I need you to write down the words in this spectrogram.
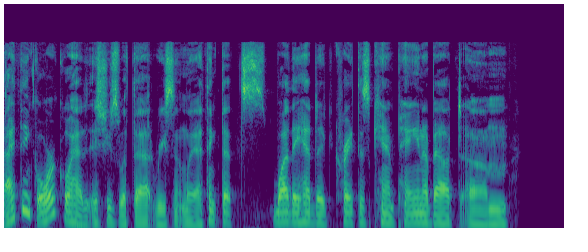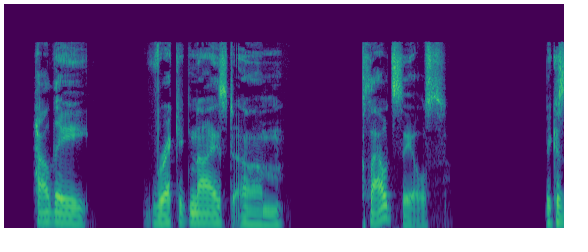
I think Oracle had issues with that recently. I think that's why they had to create this campaign about um, how they recognized um, cloud sales because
